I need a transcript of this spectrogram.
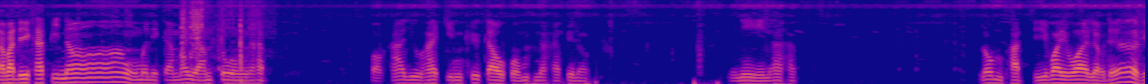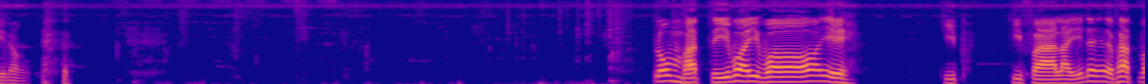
สวัสดีครับพี่น้องมณิกรรมายามตวงนะครับออกหาอยู่ให้กินคือเก่าผมนะครับ พี่น้องนี่นะครับลมพัดสีไหวๆแล้วเด้อพี่น้องลมพัดสีไหวๆขี่ขี่ฟ้าไหลเด้อพัดว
